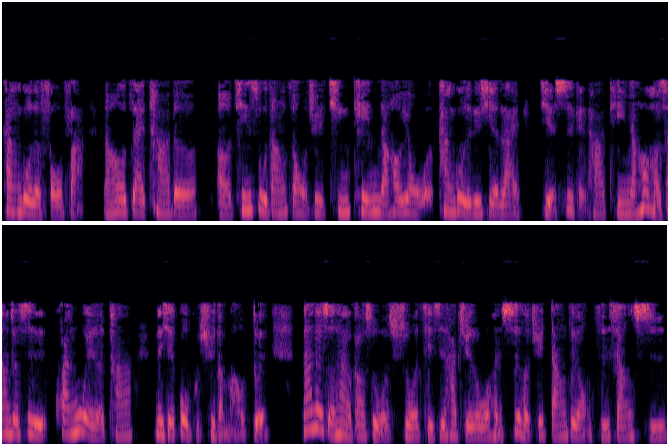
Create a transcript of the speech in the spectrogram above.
看过的佛法，然后在他的呃倾诉当中，我去倾听，然后用我看过的这些来解释给他听，然后好像就是宽慰了他那些过不去的矛盾。那那时候他有告诉我说，其实他觉得我很适合去当这种咨商师。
